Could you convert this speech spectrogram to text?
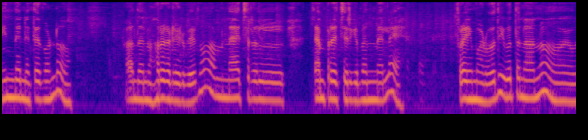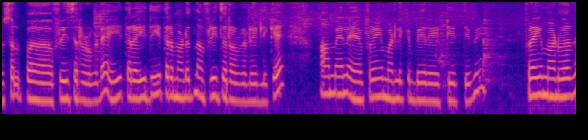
ಹಿಂದೆನೆ ತಗೊಂಡು ಅದನ್ನು ಹೊರಗಡೆ ಇಡಬೇಕು. ನ್ಯಾಚುರಲ್ ಟೆಂಪ್ರೇಚರ್ಗೆ ಬಂದಮೇಲೆ ಫ್ರೈ ಮಾಡ್ಬೋದು. ಇವತ್ತು ನಾನು ಸ್ವಲ್ಪ ಫ್ರೀಝರ್ ಒಳಗಡೆ ಈ ಥರ, ಇದು ಈ ಥರ ಮಾಡೋದು ನಾವು ಫ್ರೀಝರ್ ಒಳಗಡೆ ಇಡಲಿಕ್ಕೆ. ಆಮೇಲೆ ಫ್ರೈ ಮಾಡಲಿಕ್ಕೆ ಬೇರೆ ಇಟ್ಟಿರ್ತೀವಿ ಫ್ರೈ ಮಾಡುವಾಗ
